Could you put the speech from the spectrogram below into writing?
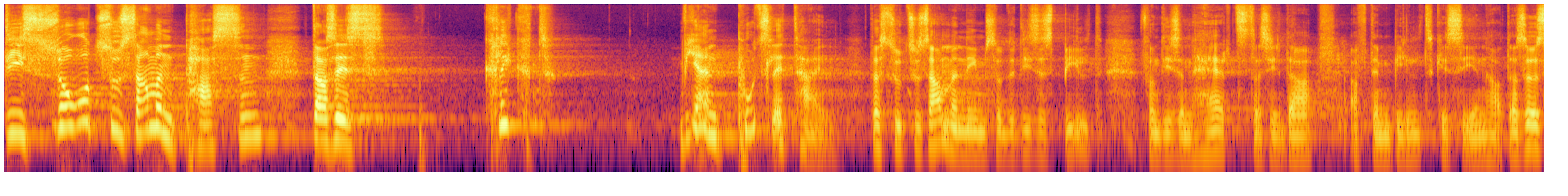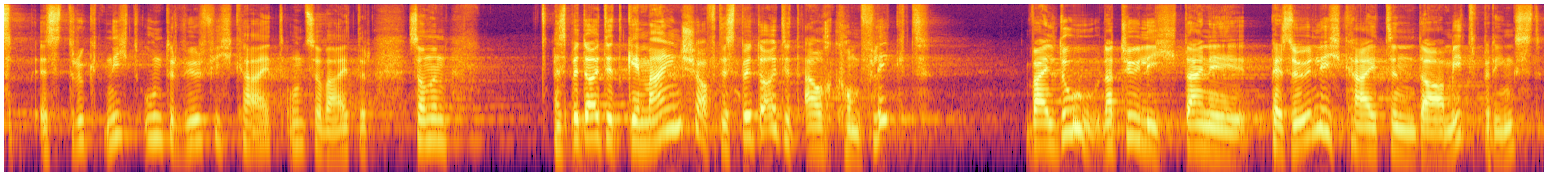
die so zusammenpassen, dass es klickt wie ein Putzleteil, das du zusammennimmst oder dieses Bild von diesem Herz, das ihr da auf dem Bild gesehen habt. Also es, es drückt nicht Unterwürfigkeit und so weiter, sondern es bedeutet Gemeinschaft, es bedeutet auch Konflikt, weil du natürlich deine Persönlichkeiten da mitbringst.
